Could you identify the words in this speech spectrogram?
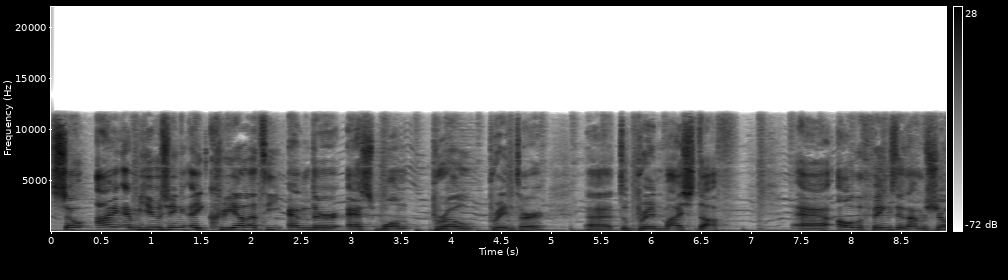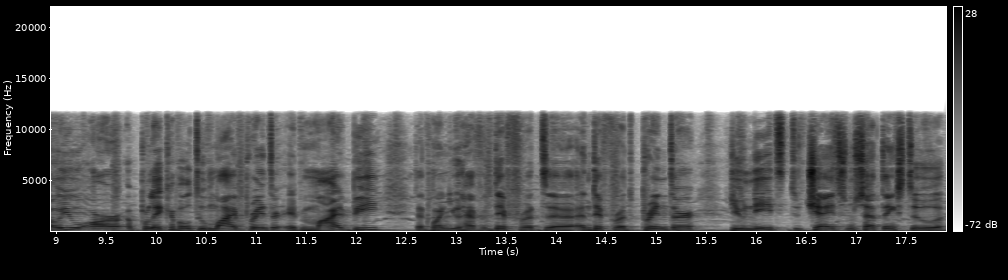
So I am using a Creality Ender S1 Pro printer uh, to print my stuff. Uh, all the things that I'm showing you are applicable to my printer. It might be that when you have a different uh, a different printer, you need to change some settings to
